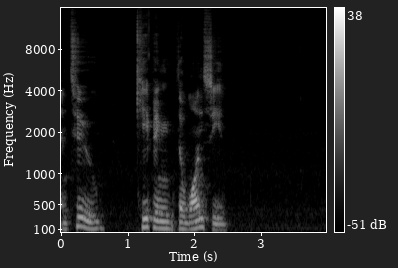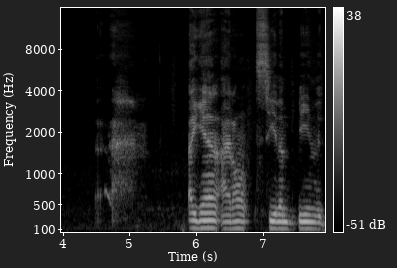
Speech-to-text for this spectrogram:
and two, keeping the one seed. Again, I don't see them being the,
